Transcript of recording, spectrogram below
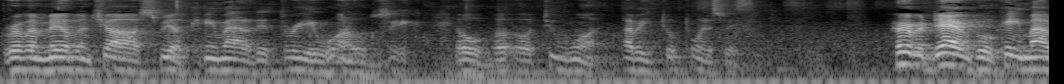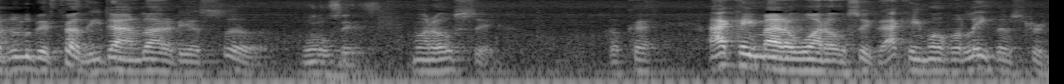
Reverend Melvin Charles Smith came out of the 3 at 106, or, or, uh, or uh, 2 1, I mean 26. Herbert Davenport came out a little bit further. He down a lot of their sub. Uh, 106. 106. Okay? I came out of 106. I came off of Latham Street.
